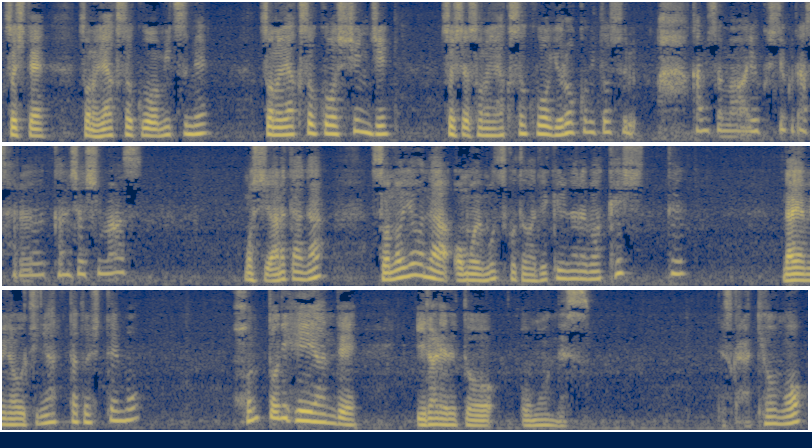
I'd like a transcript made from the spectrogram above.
そして、その約束を見つめ、その約束を信じ、そしてその約束を喜びとする。ああ、神様はよくしてくださる。感謝します。もしあなたがそのような思いを持つことができるならば、決して悩みのうちにあったとしても、本当に平安でいられると思うんです。ですから今日も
